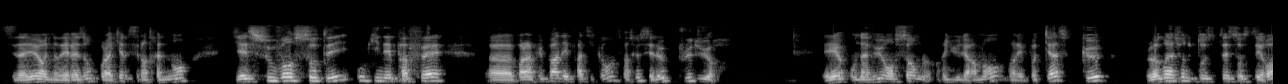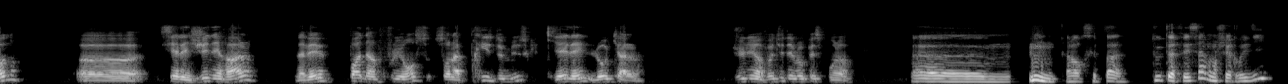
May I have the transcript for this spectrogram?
C'est d'ailleurs une des raisons pour laquelle c'est l'entraînement qui est souvent sauté ou qui n'est pas fait euh, par la plupart des pratiquants, parce que c'est le plus dur. Et on a vu ensemble régulièrement dans les podcasts que l'augmentation du taux de testostérone, euh, si elle est générale, n'avait pas d'influence sur la prise de muscle qui, elle, est locale. Julien, veux-tu développer ce point-là? Euh, Alors, c'est pas tout à fait ça, mon cher Rudy.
